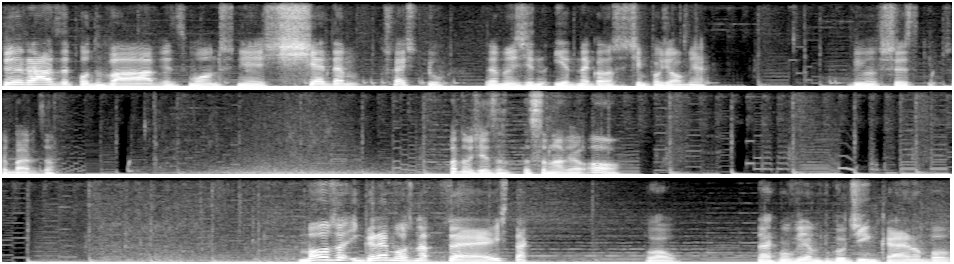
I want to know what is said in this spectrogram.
3 razy po 2, więc łącznie 7, 6, żeby mieć jed- jednego na trzecim poziomie. Robimy wszystkich, proszę bardzo. Potem się zas- zastanawiał, o! Może i grę można przejść, tak... Wow. Tak jak mówiłem, w godzinkę, no bo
